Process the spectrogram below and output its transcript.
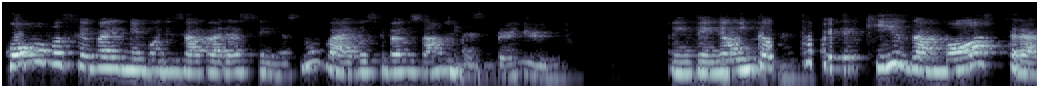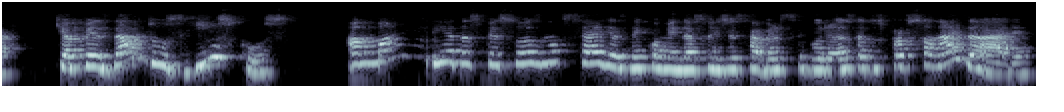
Como você vai memorizar várias senhas? Não vai, você vai usar a mesma. Entendi. Entendeu? Então, essa pesquisa mostra que, apesar dos riscos, a maioria das pessoas não segue as recomendações de cibersegurança dos profissionais da área.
